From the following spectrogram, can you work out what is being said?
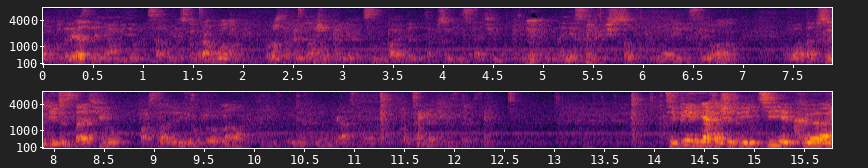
он в Дрездене, а мы делали совместную работу, просто предложил с ним пообедать, обсудить статью. Мы приехали на несколько часов, поговорили с Леоном, вот, обсудили статью, послали ее в журнал и уехали обратно. Вот, фотографии из Дрездена. Теперь я хочу перейти к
